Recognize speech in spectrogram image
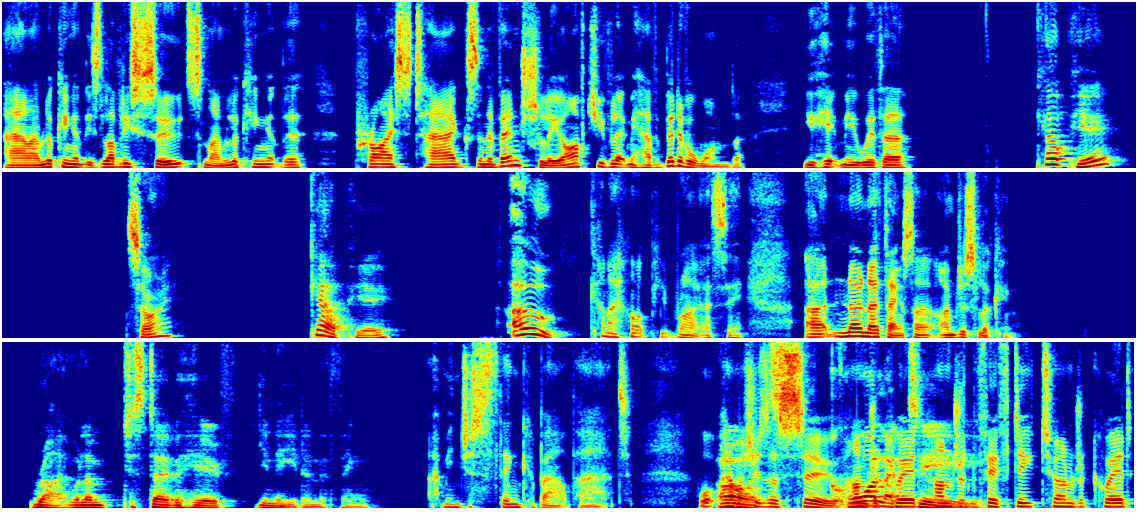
and I'm looking at these lovely suits and I'm looking at the price tags. And eventually, after you've let me have a bit of a wander, you hit me with a Kelpier? sorry? Kelpier? Oh, can I help you? Right, I see. Uh, no, no, thanks. I, I'm just looking. Right. Well, I'm just over here if you need anything. I mean, just think about that. What, how Oh, much is a suit? 100 quid, quality. 150, 200 quid.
